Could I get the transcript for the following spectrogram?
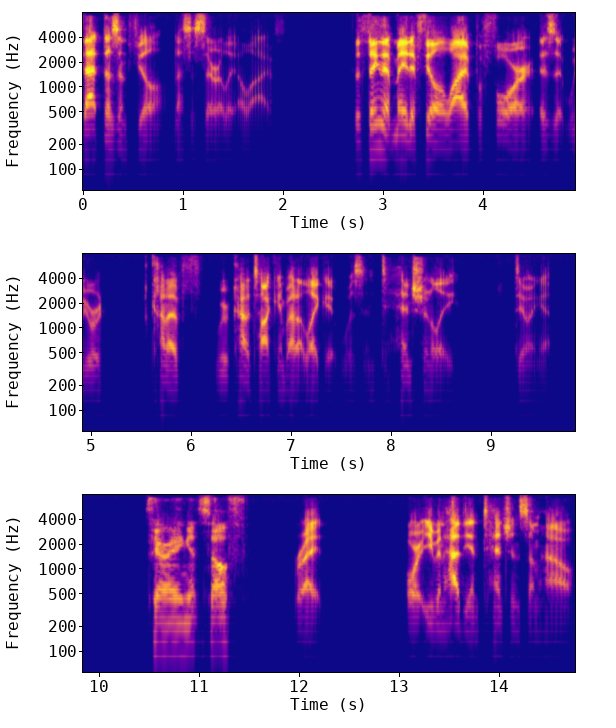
That doesn't feel necessarily alive. The thing that made it feel alive before is that we were kind of we were kind of talking about it like it was intentionally doing it. Varying itself. Right. Or even had the intention somehow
